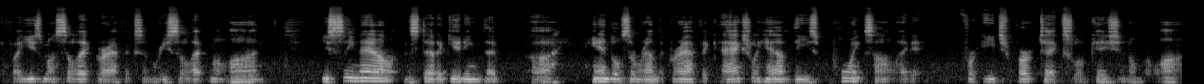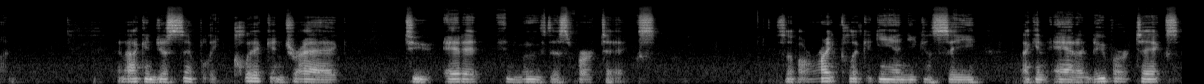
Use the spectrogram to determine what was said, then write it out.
if I use my select graphics and reselect my line, you see now instead of getting the uh, handles around the graphic, I actually have these points highlighted for each vertex location on the line. And I can just simply click and drag to edit and move this vertex. So if I right click again, you can see I can add a new vertex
